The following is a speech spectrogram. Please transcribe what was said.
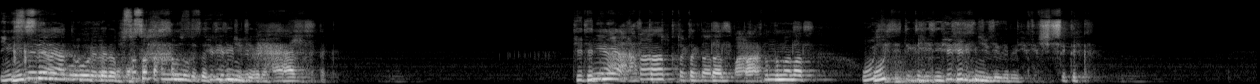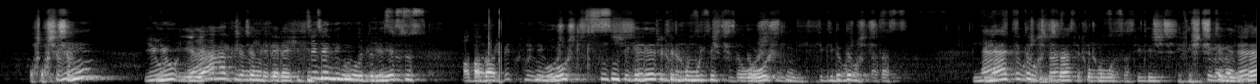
Ингэснээр яадаг вэ гэхээр бусад ахын нүсээ тэр хэмжээгээр хайрладаг. Тэдний алдаа дутагдал бардамнал үл сэтгэлийг тэр хэмжээгээр төвчдөг. Учир нь юу яагаад гэж нэхээр хизээ нэг өдөр Есүс одоо бид бүхнийг өөрчлөсөн чигээр тэр хүмүүсийг ч өөрчлөн итгэдэг учраас найддаг учраас тэр хүмүүс бас тэгж хэвчдэг байна те.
